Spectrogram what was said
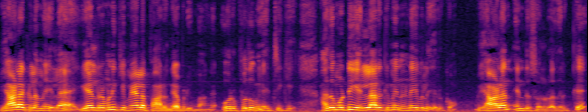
வியாழக்கிழமையில் ஏழரை மணிக்கு மேலே பாருங்கள் அப்படிம்பாங்க. ஒரு புது முயற்சிக்கு. அது மட்டும் எல்லாருக்குமே நினைவில் இருக்கும். வியாழன் என்று சொல்வதற்கு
